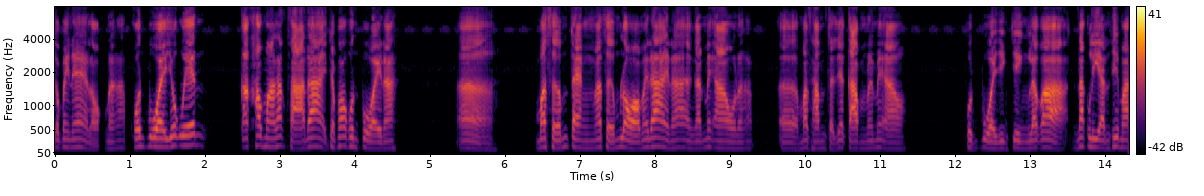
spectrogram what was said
ก็ไม่แน่หรอกนะครับ คนป่วยยกเว้นก็เข้ามารักษาได้ เฉพาะคนป่วยนะอ่า มาเสริมแต่งมาเสริมหล่อไม่ได้นะงั้นไม่เอานะครับ เออมาทำศัลยกรรมไม่ไม่เอาคนป่วยจริง ๆ แล้วก็นักเรียนที่มา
